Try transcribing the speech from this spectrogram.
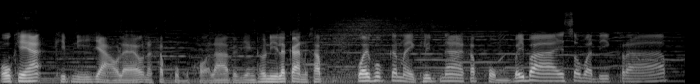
โอเคฮะ คลิปนี้ยาวแล้วนะครับผมขอลาไปเพียงเท่านี้แล้วกันครับ ไว้พบกันใหม่คลิปหน้าครับผม บ๊ายบาย สวัสดีครับ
